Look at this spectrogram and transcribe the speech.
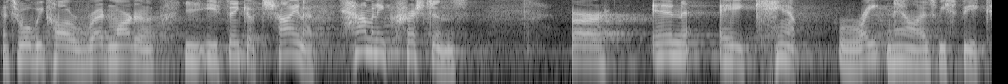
That's what we call a red martyrdom. You, you think of China. How many Christians are in a camp right now as we speak?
